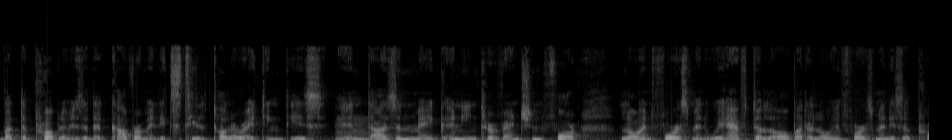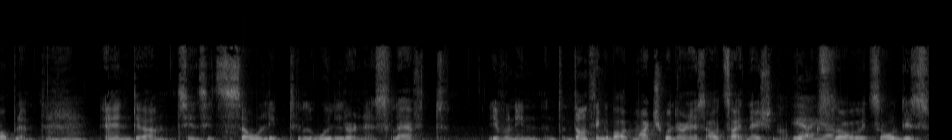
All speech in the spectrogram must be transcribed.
but the problem is that the government is still tolerating this and doesn't make any intervention for law enforcement. We have the law, but the law enforcement is a problem. And um, since it's so little wilderness left, even in don't think about much wilderness outside national parks. Yeah, yeah. So it's all these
